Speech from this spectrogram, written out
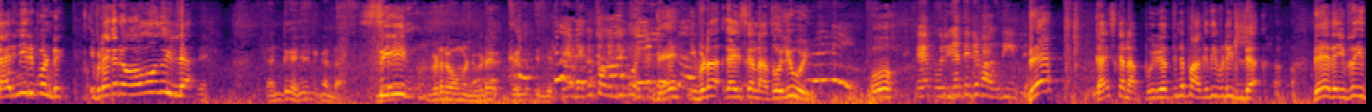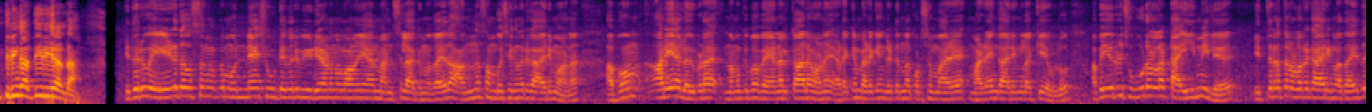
കരിഞ്ഞിരിപ്പുണ്ട്. ഇവിടെയൊക്കെ രോമമൊന്നും ഇല്ല. രണ്ട് കൈ കണ്ട? സീൻ. ഇവിടെ രോമുണ്ട് ഇവിടെ തിരികെ. ദേ ഇവിടെ ഗൈസ് കണ്ട തൊലി പോയി. ഓ. പുരുകത്തിന്റെ പകുതി ദേ ഗൈസ് കണ്ട പുരുകത്തിന്റെ പകുതി ഇവിടെ ഇല്ല. ദേ ദേ ഇവിടെ ഇത്രയും കത്തിയിരിക്കണ്ട ഇതൊരു ഏഴ് ദിവസങ്ങൾക്ക് മുന്നേ ഷൂട്ട് ചെയ്തൊരു വീഡിയോ ആണെന്നുള്ളതാണ് ഞാൻ മനസ്സിലാക്കുന്നത്. അതായത് അന്ന് സംഭവിച്ചിരിക്കുന്ന ഒരു കാര്യമാണ്. അപ്പം അറിയാലോ ഇവിടെ നമുക്കിപ്പോൾ വേനൽക്കാലമാണ്. ഇടയ്ക്കും ഇടയ്ക്കും കിട്ടുന്ന കുറച്ച് മഴ മഴയും കാര്യങ്ങളൊക്കെ ഉള്ളൂ. അപ്പോൾ ഈ ഒരു ചൂടുള്ള ടൈമിൽ ഇത്തരത്തിലുള്ളൊരു കാര്യങ്ങൾ അതായത്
